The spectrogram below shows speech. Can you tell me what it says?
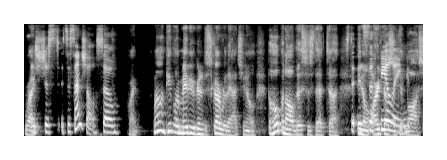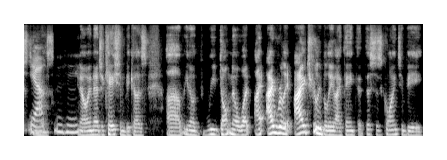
Right. it's just it's essential so Right. Well, and people are maybe going to discover that. You know, the hope in all this is that uh, the, you know art feeling doesn't get lost. yeah In this, hmm you know, in education because uh, you know we don't know what I I really I truly believe I think that this is going to be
